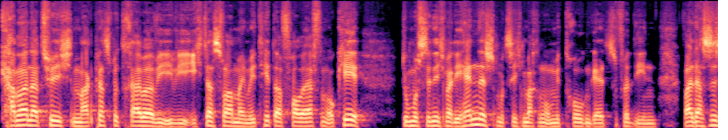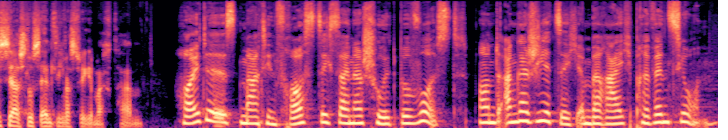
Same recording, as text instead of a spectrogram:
kann man natürlich einen Marktplatzbetreiber, wie, wie ich das war, meinem Täter vorwerfen, okay, du musst dir nicht mal die Hände schmutzig machen, um mit Drogen Geld zu verdienen. Weil das ist ja schlussendlich, was wir gemacht haben. Heute ist Martin Frost sich seiner Schuld bewusst und engagiert sich im Bereich Prävention.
